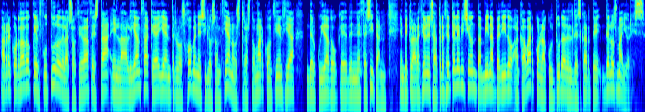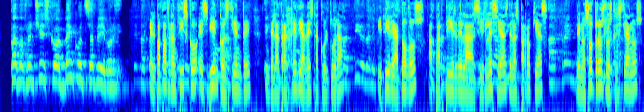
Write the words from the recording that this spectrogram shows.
ha recordado que el futuro de la sociedad está en la alianza que haya entre los jóvenes y los ancianos tras tomar conciencia del cuidado que necesitan. En declaraciones a 13 Televisión también ha pedido acabar con la cultura del descarte de los mayores. El Papa Francisco es bien consciente de la tragedia de esta cultura y pide a todos, a partir de las iglesias, de las parroquias, de nosotros los cristianos,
